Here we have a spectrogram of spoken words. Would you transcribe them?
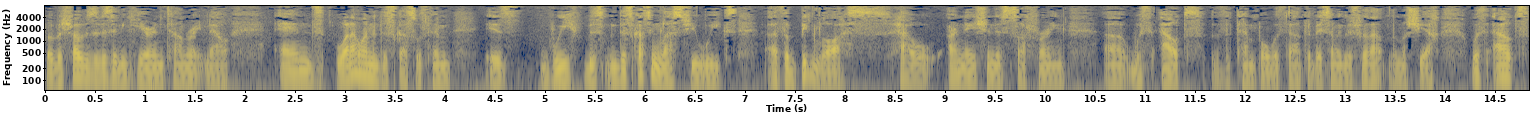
Rabbi Schwab is visiting here in town right now, and what I want to discuss with him is we've been discussing last few weeks uh, the big loss, how our nation is suffering uh, without the temple, without the Beis Hamikdash, without the Mashiach, without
